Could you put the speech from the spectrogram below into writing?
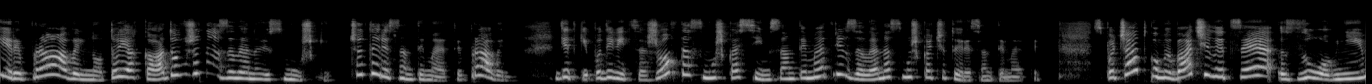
4, правильно. То яка довжина зеленої смужки? 4 см, правильно. Дітки, подивіться, жовта смужка 7 см, зелена смужка 4 см. Спочатку ми бачили це зовні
